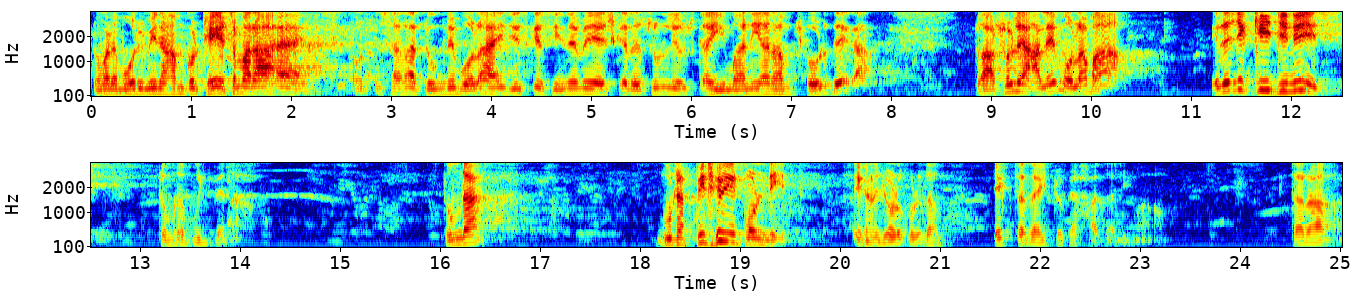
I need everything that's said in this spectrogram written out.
تمہارے مولوی نے ہم کو ٹھیس مرا ہے۔ سارا تم نے بولا ہے، جس کے سینے میں عشق رسول نے اس کا ایمانی اور ہم چھوڑ دے گا۔ تو اصل آلے علماء এটা جی کی জিনিস তোমরা বুঝবে না তোমরা গোটা পৃথিবীর পণ্ডিত এখানে জড়ো করে দাও একটা দায়িত্বকে হাজার ইমাম তারা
